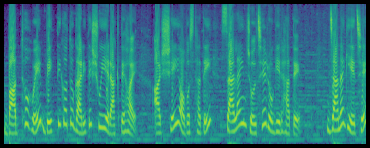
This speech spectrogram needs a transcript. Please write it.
বাধ্য হয়ে ব্যক্তিগত গাড়িতে শুয়ে রাখতে হয়। আর সেই অবস্থাতেই স্যালাইন চলছে রোগীর হাতে। জানা গিয়েছে,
